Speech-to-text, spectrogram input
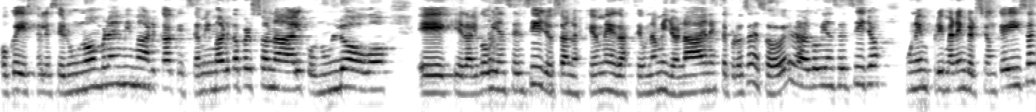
ok, establecer un nombre de mi marca, que sea mi marca personal, con un logo, eh, que era algo bien sencillo, o sea, no es que me gasté una millonada en este proceso, era algo bien sencillo, una primera inversión que hice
